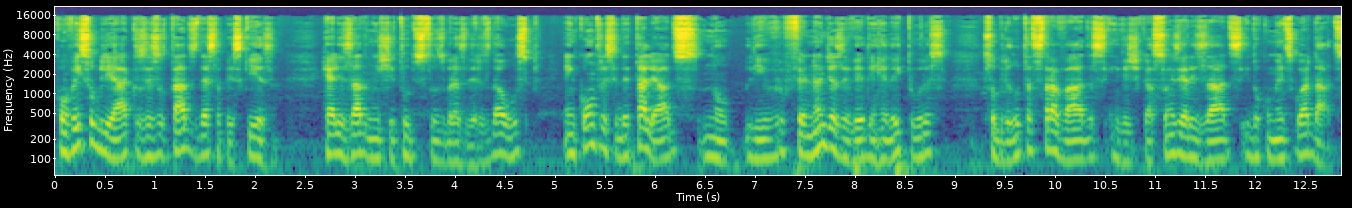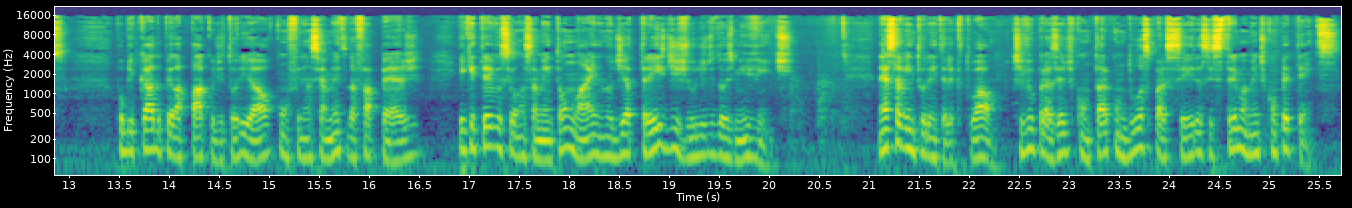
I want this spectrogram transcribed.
convém sublinhar que os resultados dessa pesquisa, realizada no Instituto de Estudos Brasileiros da USP, encontram-se detalhados no livro Fernando de Azevedo em Releituras, sobre lutas travadas, investigações realizadas e documentos guardados, publicado pela Paco Editorial com financiamento da FAPERJ e que teve o seu lançamento online no dia 3 de julho de 2020. Nessa aventura intelectual, tive o prazer de contar com duas parceiras extremamente competentes.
